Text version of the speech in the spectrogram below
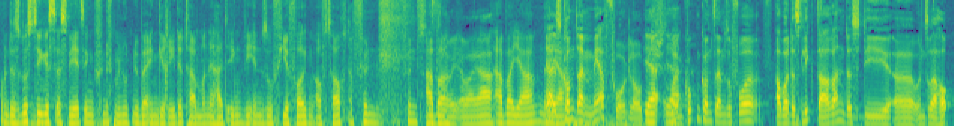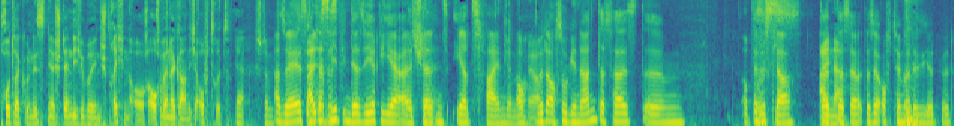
Und das Lustige ist, dass wir jetzt in fünf Minuten über ihn geredet haben und er halt irgendwie in so vier Folgen auftaucht. Ja, Fünf, fünf Aber- ich, aber ja. Aber ja, Ja, es kommt einem mehr vor, glaube ich. Ja, so ja. Beim Gucken kommt es einem so vor, aber das liegt daran, dass die äh, unsere Hauptprotagonisten ja ständig über ihn sprechen auch, auch wenn er gar nicht auftritt. Ja, stimmt. Also er ist Weil das etabliert ist- in der Serie als Letzte. Sheldons Erzfeind. Genau. auch, Ja. Wird auch so genannt. Das heißt, ähm, Obwohl es ist klar, da, Einer, dass, er, dass er oft thematisiert wird.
